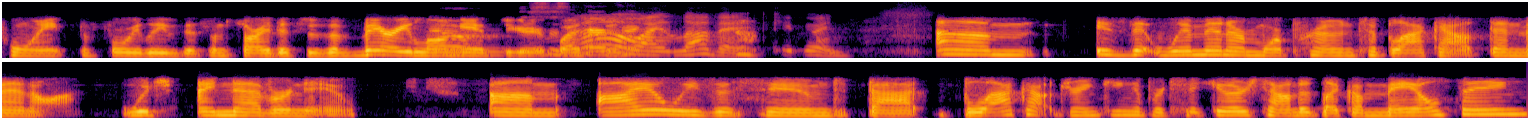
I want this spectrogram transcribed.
point before we leave this i'm sorry this was a very long No, answer to your question No, I love it. Keep going. um, is that women are more prone to blackout than men are, which I never knew. Um, I always assumed that blackout drinking in particular sounded like a male thing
